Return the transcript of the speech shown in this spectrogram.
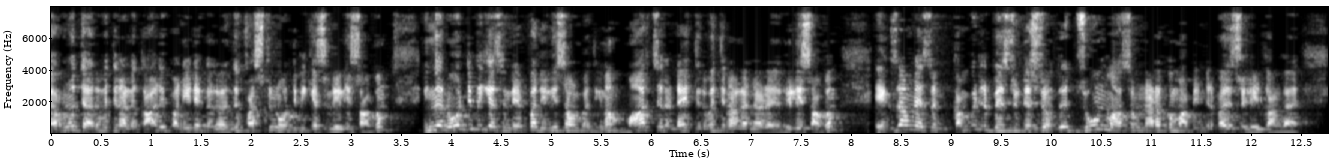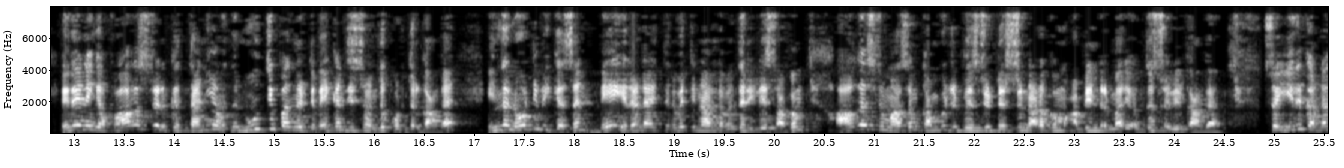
இருநூத்தி அறுபத்தி நாலு காலி பணியிடங்கள் வந்து ஃபர்ஸ்ட் நோட்டிபிகேஷன் ரிலீஸ் ஆகும். இந்த நோட் நோட்டிபிகேஷன் எப்ப ரிலீஸ் ஆகும் பாத்தீங்கன்னா மார்ச் ரெண்டாயிரத்தி இருபத்தி நாலுல ரிலீஸ் ஆகும். எக்ஸாமினேஷன் கம்ப்யூட்டர் பேஸ்டு டெஸ்ட் வந்து ஜூன் மாசம் நடக்கும் அப்படின்ற மாதிரி சொல்லியிருக்காங்க. இதே நீங்க ஃபாரஸ்டருக்கு தனியா வந்து நூத்தி பதினெட்டு வேகன்சிஸ் வந்து கொடுத்திருக்காங்க. இந்த நோட்டிபிகேஷன் மே இரண்டாயிரத்தி இருபத்தி நாலுல வந்து ரிலீஸ் ஆகும். ஆகஸ்ட் மாசம் கம்ப்யூட்டர் பேஸ்டு டெஸ்ட் நடக்கும் அப்படின்ற மாதிரி வந்து சொல்லியிருக்காங்க. சோ இதுக்கான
